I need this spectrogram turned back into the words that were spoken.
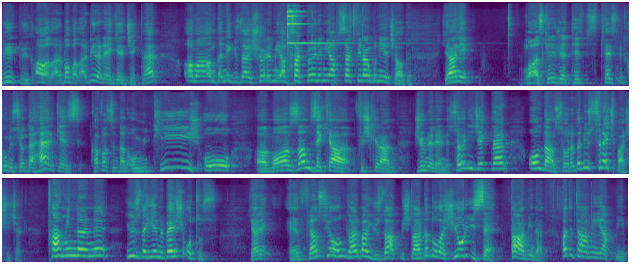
Büyük büyük ağalar, babalar bir araya gelecekler. Aman da ne güzel şöyle mi yapsak, böyle mi yapsak filan bu niye çaldı? Yani o asgari ücret tes- tespit komisyonunda herkes kafasından o müthiş, o e, muazzam zeka fışkıran cümlelerini söyleyecekler. Ondan sonra da bir süreç başlayacak. Tahminler ne? %25-30. Yani enflasyon galiba %60'larda dolaşıyor ise tahminen. Hadi tahmin yapmayayım.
